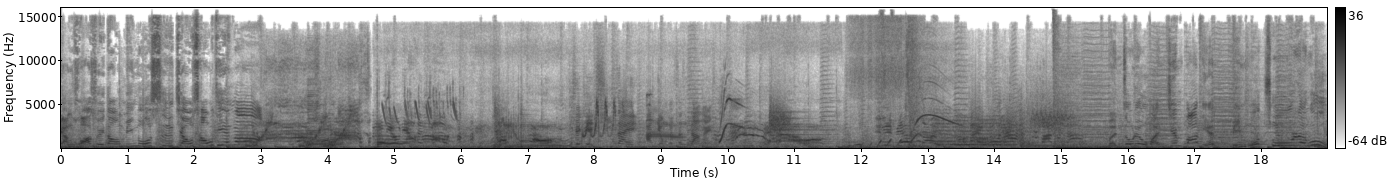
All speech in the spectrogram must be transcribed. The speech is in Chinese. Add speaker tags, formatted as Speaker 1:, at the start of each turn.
Speaker 1: 梁滑水道名模四脚朝天啦！
Speaker 2: 流量很高，学姐骑在阿勇的身上哎。你不要上，拜托他，抓住他！
Speaker 1: 本周六晚间八点，名模出任务，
